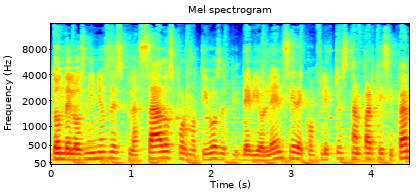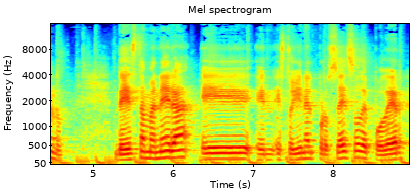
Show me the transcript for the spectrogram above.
donde los niños desplazados por motivos de, violencia y de conflicto están participando. De esta manera, eh, estoy en el proceso de poder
